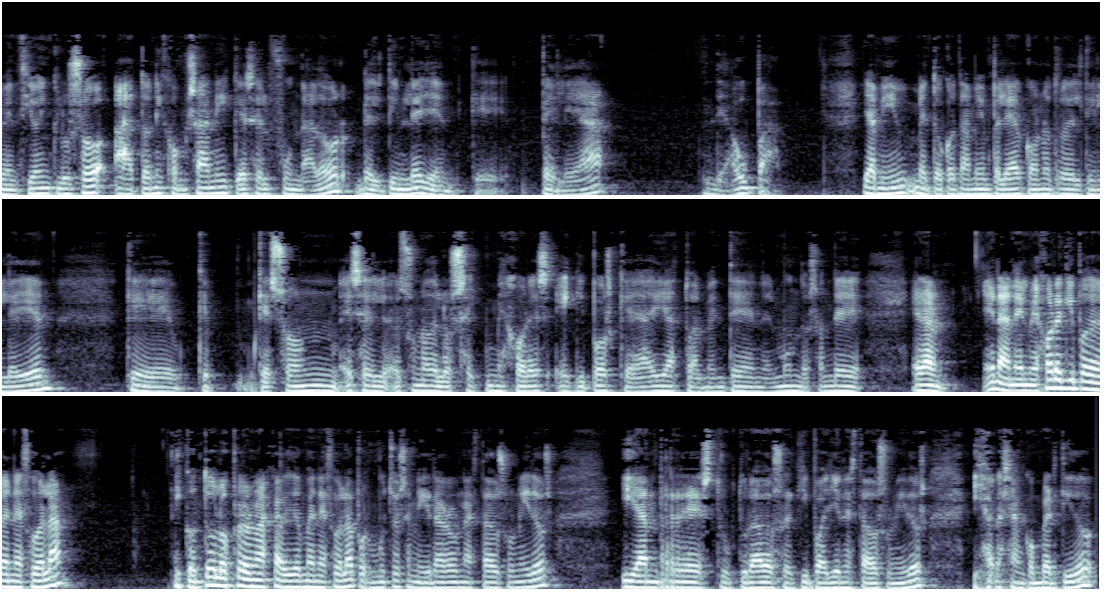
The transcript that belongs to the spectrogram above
venció incluso a Tony Homsani, que es el fundador del Team Legend, que pelea de AUPA. Y a mí me tocó también pelear con otro del Team Legend, que, que, son es, el, es, uno de los mejores equipos que hay actualmente en el mundo. Son de eran eran el mejor equipo de Venezuela y con todos los problemas que ha habido en Venezuela, pues muchos emigraron a Estados Unidos y han reestructurado su equipo allí en Estados Unidos y ahora se han convertido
